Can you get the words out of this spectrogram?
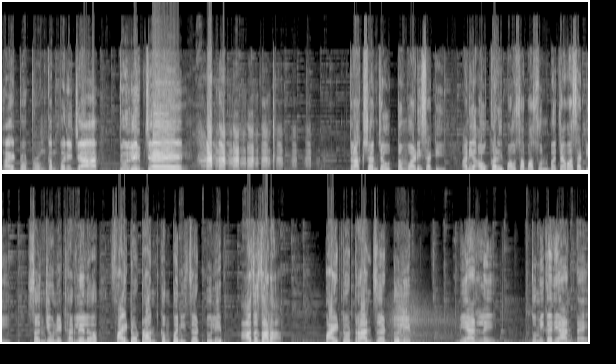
फायटोट्रोन कंपनीच्या टुलिपचे. द्राक्षांच्या उत्तम वाढीसाठी आणि अवकाळी पावसापासून बचावासाठी संजीवनी ठरलेलं फायटोट्रॉन कंपनीचं टुलिप आजच आणा. फायटोट्रॉनचं टुलिप मी आणलंय. तुम्ही कधी आणताय?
